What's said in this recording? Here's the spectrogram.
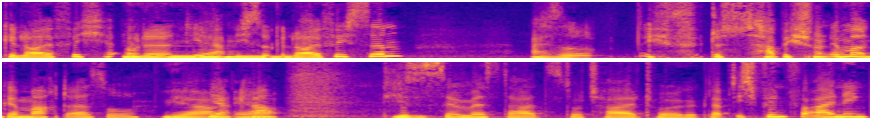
geläufig oder die einem nicht so geläufig sind. Also ich, das habe ich schon immer gemacht. Also Ja, ja klar. Dieses Semester hat es total toll geklappt. Ich finde vor allen Dingen,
